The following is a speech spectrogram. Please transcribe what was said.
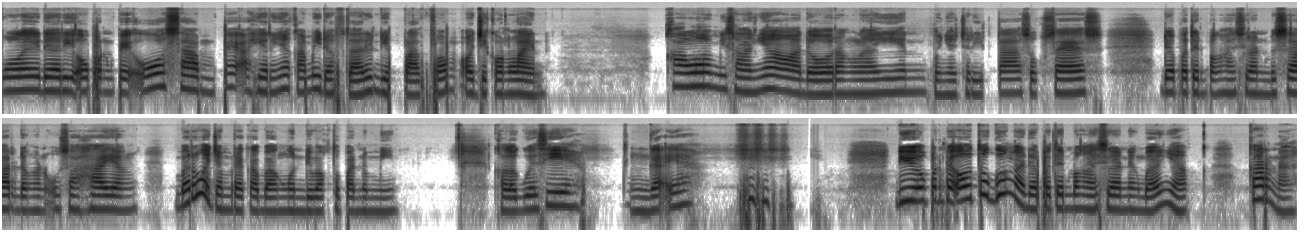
Mulai dari open PO sampai akhirnya kami daftarin di platform ojek online kalau misalnya ada orang lain punya cerita sukses, dapetin penghasilan besar dengan usaha yang baru aja mereka bangun di waktu pandemi. Kalau gue sih enggak ya. di Open PO tuh gue nggak dapetin penghasilan yang banyak karena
